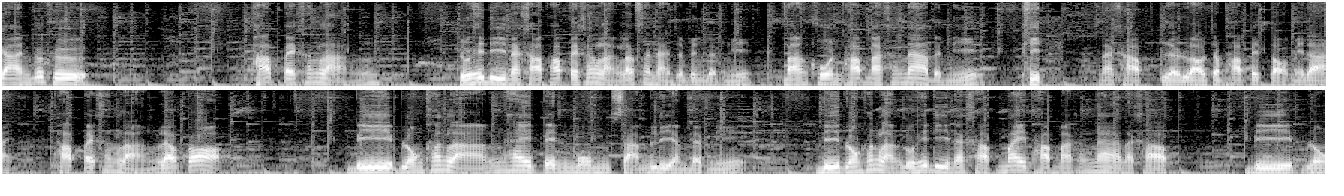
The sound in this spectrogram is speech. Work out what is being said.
การก็คือ พับไปข้างหลัง ดูให้ดีนะครับ พับไปข้างหลังลักษณะจะเป็นแบบนี้ บางคนพับมาข้างหน้าแบบนี้ผิดนะครับแล้วเราจะพับไปต่อไม่ได้ พับไปข้างหลังแล้วก็บีบลงข้างหลังให้เป็นมุมสามเหลี่ยมแบบนี้ บีบลงข้างหลังดูให้ดีนะครับ ไม่พับมาข้างหน้านะครับ บีบลง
